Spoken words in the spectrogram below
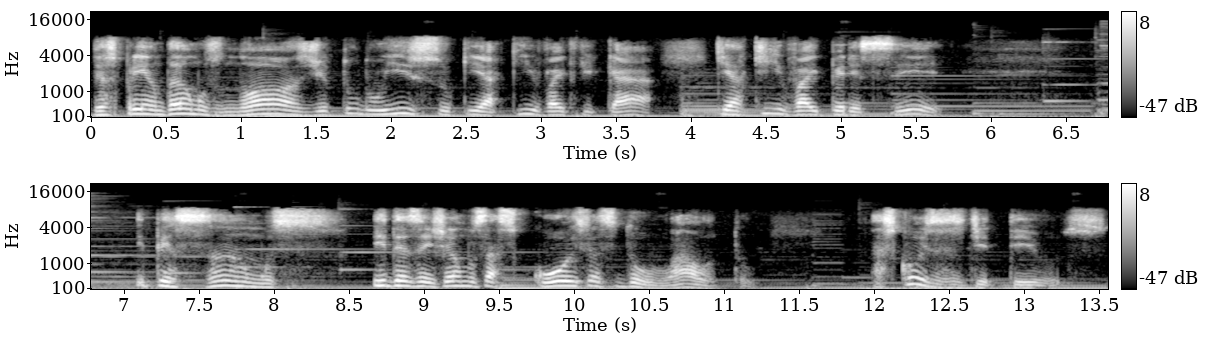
Despreendamos nós de tudo isso que aqui vai ficar, que aqui vai perecer. E pensamos e desejamos as coisas do alto, as coisas de Deus,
